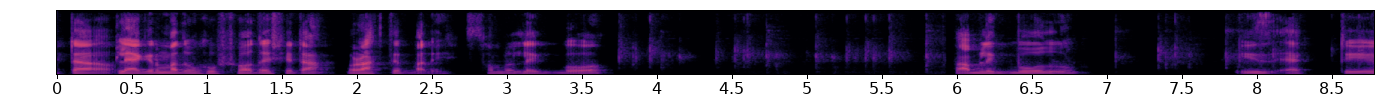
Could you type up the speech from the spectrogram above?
একটা ফ্ল্যাগের মাধ্যমে খুব সহজে সেটা রাখতে পারি। আমরা লিখব পাবলিক বুল ইজ অ্যাক্টিভ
